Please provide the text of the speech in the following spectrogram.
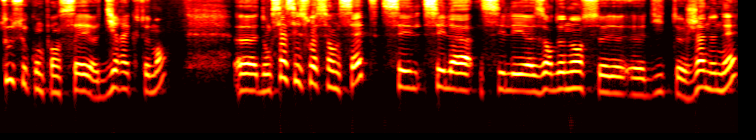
tout, se compensait directement. donc ça c'est 67, c'est les ordonnances dites Jeannenet.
